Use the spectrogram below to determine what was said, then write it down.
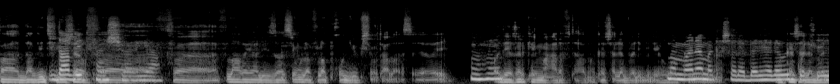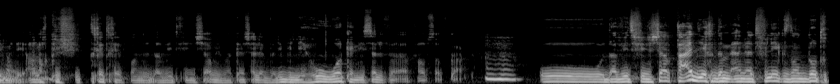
فدافيد فينشر دافيد في. في في la réalisation ولا في la production تاع la série هذه غير كيما عرفتها ما كانش على بالي بلي هو même أنا ما كانش على بالي هذا ما كانش على بالي لي بلي alors que je suis très très fan de دافيد فينشر ما كانش على بالي بلي هو كان يسال في هاوس اوف كارد ودافيد فينشر قعد يخدم مع نتفليكس dans d'autres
